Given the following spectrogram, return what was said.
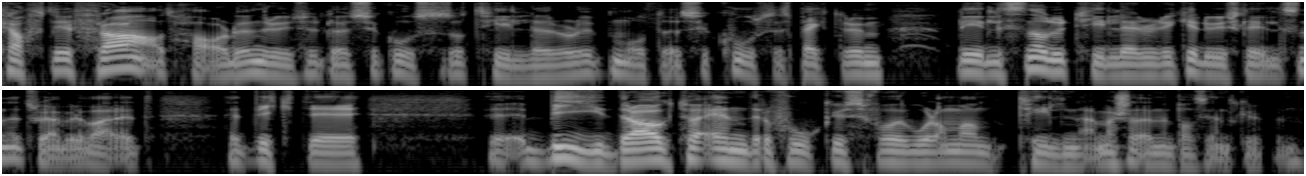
kraftig ifra at har du en rusutløst psykose, så tilhører du på en måte psykosespektrumlidelsen, og du tilhører ikke ruslidelsen. Det tror jeg vil være et, et viktig Eh, bidrag til å endre fokus for hvordan man tilnærmer seg denne pasientgruppen.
